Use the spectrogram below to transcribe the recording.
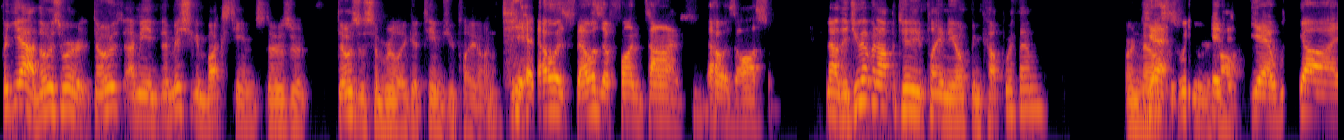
but yeah, those were those. I mean, the Michigan Bucks teams. Those are those are some really good teams you played on. Yeah, that was that was a fun time. That was awesome. Now, did you have an opportunity to play in the Open Cup with them? Or no? Yes, we did. Yeah, we got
